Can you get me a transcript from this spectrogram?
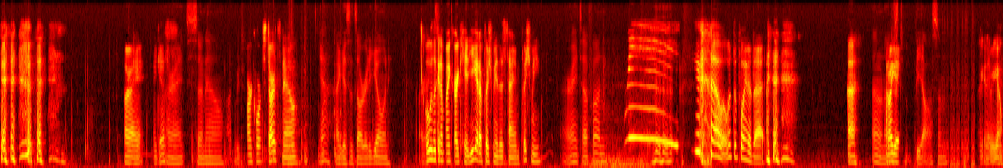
All right. I guess alright, so now. We, parkour starts now. yeah, I guess it's already going. Oh, look at a minecart kid. You gotta push me this time. Push me. Alright, have fun. Whee! What's the point of that? Uh, I don't know. How do I get- be awesome. okay, there we go.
